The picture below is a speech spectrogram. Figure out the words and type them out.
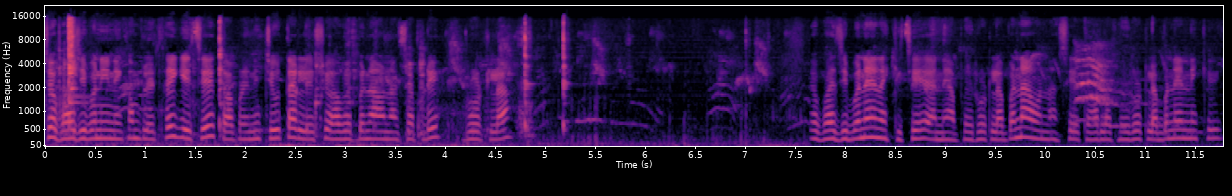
જો ભાજી બનીને કમ્પ્લીટ થઈ ગઈ છે, તો આપણે નીચે ઉતારી લઈશું. હવે બનાવવાના છે આપણે રોટલા. જો ભાજી બનાવી નાખી છે અને આપણે રોટલા બનાવવાના છે, તો હાલ આપણે રોટલા બનાવી નાખીએ.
